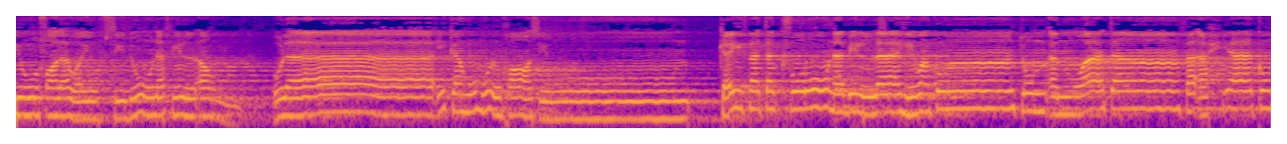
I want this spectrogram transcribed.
يوصل ويفسدون في الأرض. أولئك هم الخاسرون. كيف تكفرون بالله وكنتم أمواتا فأحياكم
